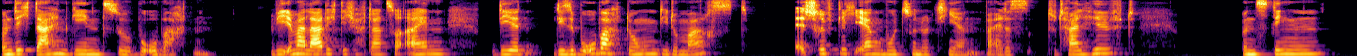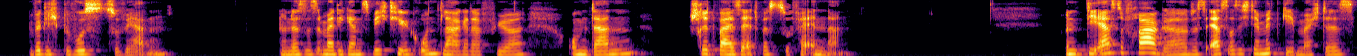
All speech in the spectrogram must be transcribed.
und dich dahingehend zu beobachten. Wie immer lade ich dich auch dazu ein, dir diese Beobachtungen, die du machst, schriftlich irgendwo zu notieren, weil das total hilft, uns Dingen wirklich bewusst zu werden. Und das ist immer die ganz wichtige Grundlage dafür, um dann schrittweise etwas zu verändern. Und die erste Frage, das erste, was ich dir mitgeben möchte, ist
